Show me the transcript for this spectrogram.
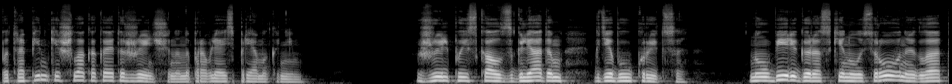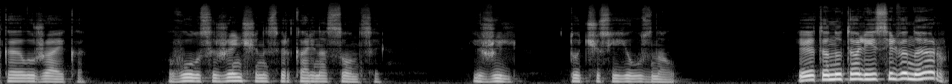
По тропинке шла какая-то женщина, направляясь прямо к ним. Жиль поискал взглядом, где бы укрыться, но у берега раскинулась ровная гладкая лужайка. Волосы женщины сверкали на солнце, и Жиль тотчас ее узнал. «Это Натали Сильвенер!»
